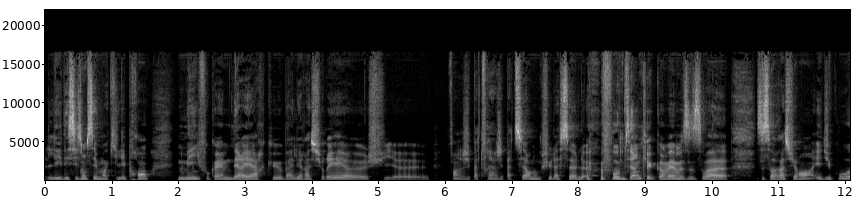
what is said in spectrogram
les décisions, c'est moi qui les prends, mais il faut quand même derrière que bah, les rassurer. Euh, je suis, euh, enfin, j'ai pas de frère, j'ai pas de sœur, donc je suis la seule. faut bien que quand même ce soit, euh, ce soit rassurant. Et du coup,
